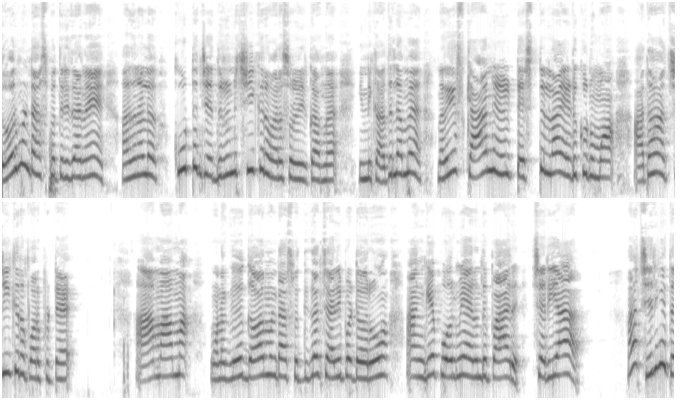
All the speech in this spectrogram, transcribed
கவர்மெண்ட் ஆஸ்பத்திரி தானே. அதனால் கூட்டம் சேர்ந்துடும் சீக்கிரம் வர சொல்லியிருக்காங்க. இன்றைக்கி அது இல்லாமல் நிறைய ஸ்கேனு டெஸ்ட்டெல்லாம் எடுக்கணுமா? அதான் சீக்கிரம் புறப்பட்டேன். ஆமாம் ஆமாம் உனக்கு கவர்மெண்ட் ஆஸ்பத்திரி தான் சரிப்பட்டு வரும். அங்கேயே பொறுமையாக இருந்து பாரு. சரியா? ஆ சரிங்கத்த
